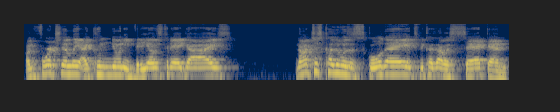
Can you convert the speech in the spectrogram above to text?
unfortunately, I couldn't do any videos today, guys. Not just because it was a school day, it's because I was sick and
